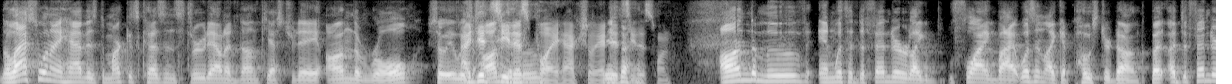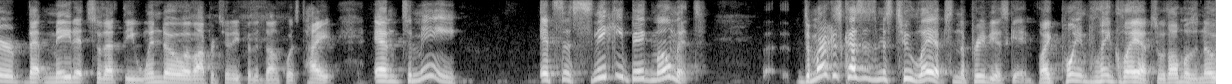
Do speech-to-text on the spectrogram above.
The last one I have is Demarcus Cousins threw down a dunk yesterday on the roll. So it was I did on see the this move- play actually. I did see this one. On the move and with a defender like flying by. It wasn't like a poster dunk, but a defender that made it so that the window of opportunity for the dunk was tight. And to me, it's a sneaky big moment. Demarcus Cousins missed two layups in the previous game, like point blank layups with almost no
